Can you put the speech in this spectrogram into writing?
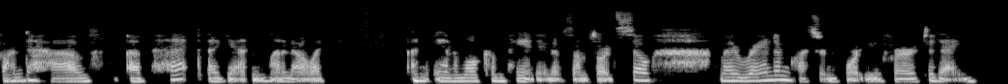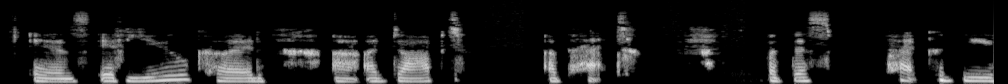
fun to have a pet again. I don't know, like an animal companion of some sort. So my random question for you for today is if you could uh, adopt a pet, but this pet could be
